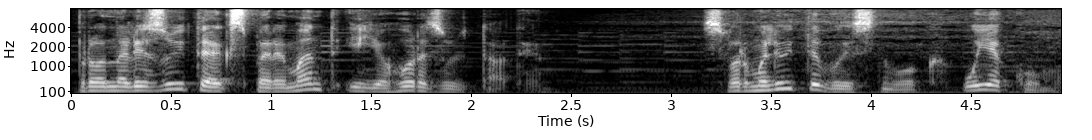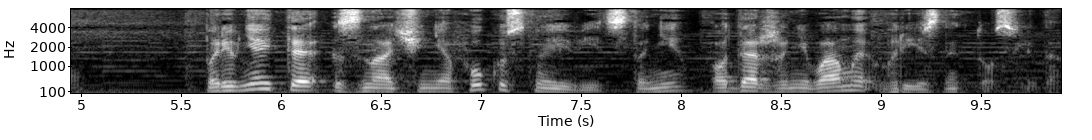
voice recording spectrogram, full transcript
Проаналізуйте експеримент і його результати. Сформулюйте висновок, у якому порівняйте значення фокусної відстані, одержані вами в різних дослідах.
